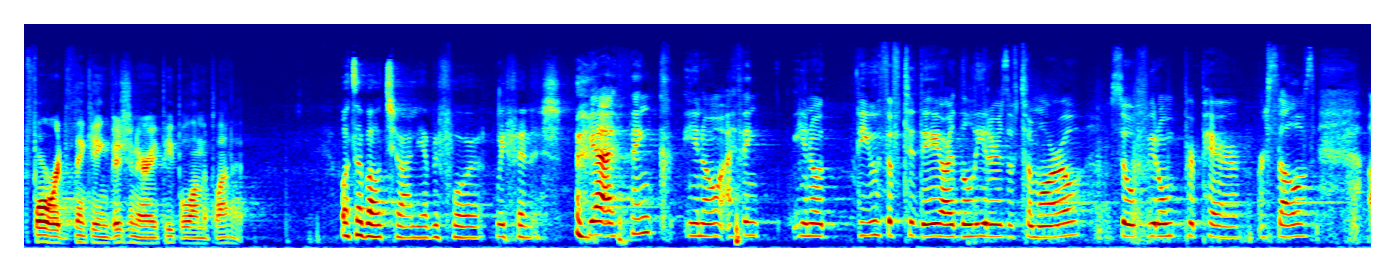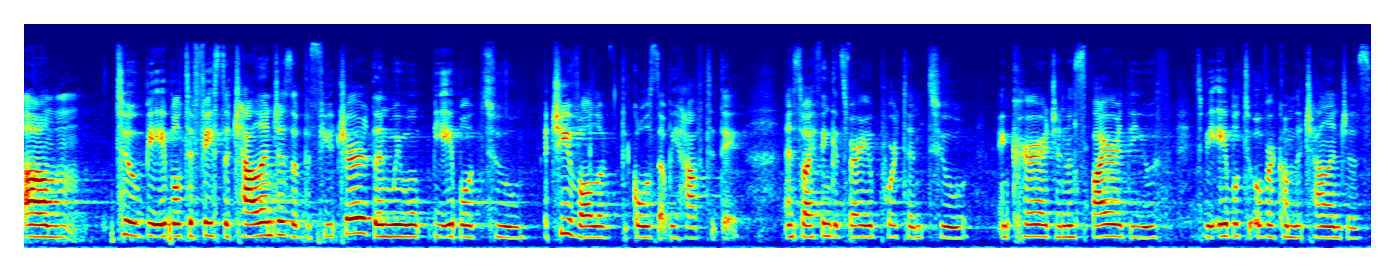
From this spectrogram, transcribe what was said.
forward thinking, visionary people on the planet. What about you, Alia, before we finish? yeah, I think, you know, I think, you know, the youth of today are the leaders of tomorrow. So if we don't prepare ourselves um, to be able to face the challenges of the future, then we won't be able to achieve all of the goals that we have today. And so I think it's very important to encourage and inspire the youth to be able to overcome the challenges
